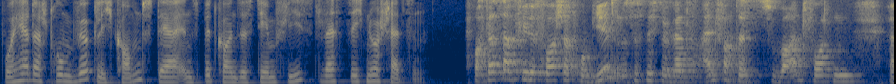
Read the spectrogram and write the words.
woher der Strom wirklich kommt, der ins Bitcoin-System fließt, lässt sich nur schätzen. Auch das haben viele Forscher probiert und es ist nicht so ganz einfach, das zu beantworten, äh,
